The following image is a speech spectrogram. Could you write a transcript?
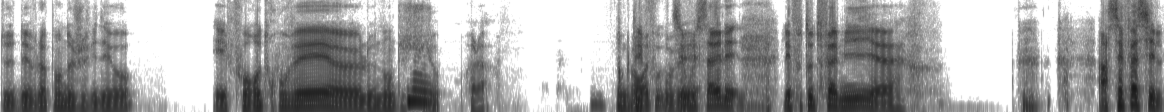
de développement de jeux vidéo. Et il faut retrouver euh, le nom du studio. Voilà. Donc, des vous savez, les, les photos de famille. euh. Alors, c'est facile.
